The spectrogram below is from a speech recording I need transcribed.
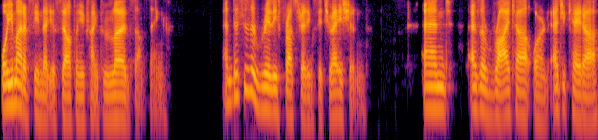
Or you might have seen that yourself when you're trying to learn something. And this is a really frustrating situation. And as a writer or an educator,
